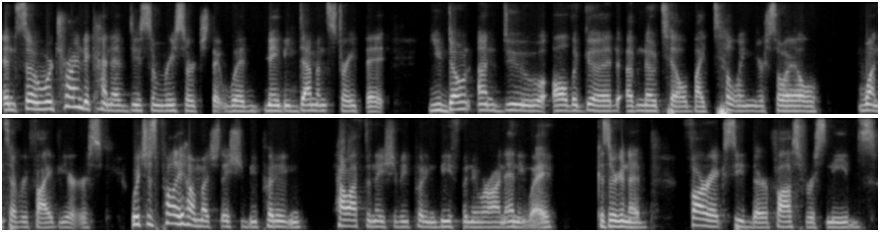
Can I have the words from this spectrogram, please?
And so we're trying to kind of do some research that would maybe demonstrate that you don't undo all the good of no-till by tilling your soil once every five years, which is probably how much they should be putting how often they should be putting beef manure on anyway, because they're going to far exceed their phosphorus needs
